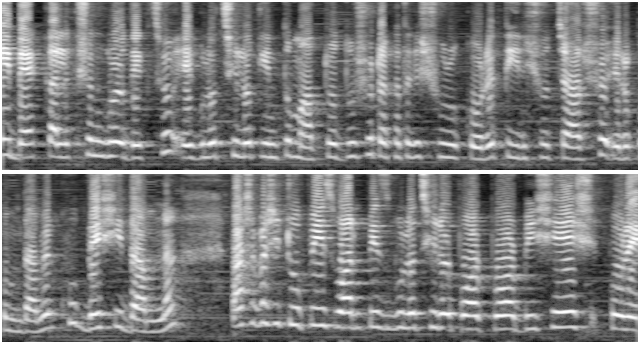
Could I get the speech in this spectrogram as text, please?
এই ব্যাগ কালেকশনগুলো দেখছ, এগুলো ছিল কিন্তু মাত্র দুশো টাকা থেকে শুরু করে তিনশো, চারশো এরকম দামের, খুব বেশি দাম না। পাশাপাশি টু পিস ওয়ান পিসগুলো ছিল পরপর, বিশেষ করে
